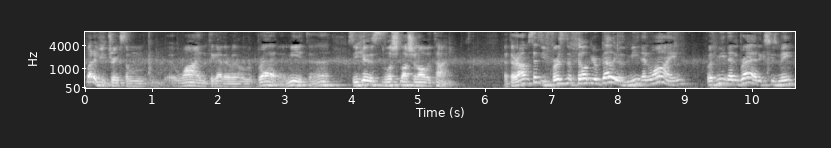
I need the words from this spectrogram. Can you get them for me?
But if you drink some wine together with a little bread and meat, uh, so you hear this lashon all the time. That the Ram says you first have to fill up your belly with meat and wine, with meat and bread, excuse me,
